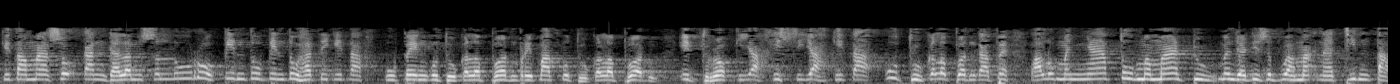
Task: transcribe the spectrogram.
kita masukkan dalam seluruh pintu-pintu hati kita. Kuping kudu kelebon mripat kudu kelebon idrokiyah hissiyah kita kudu kelebon kabeh lalu menyatu memadu menjadi sebuah makna cinta.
